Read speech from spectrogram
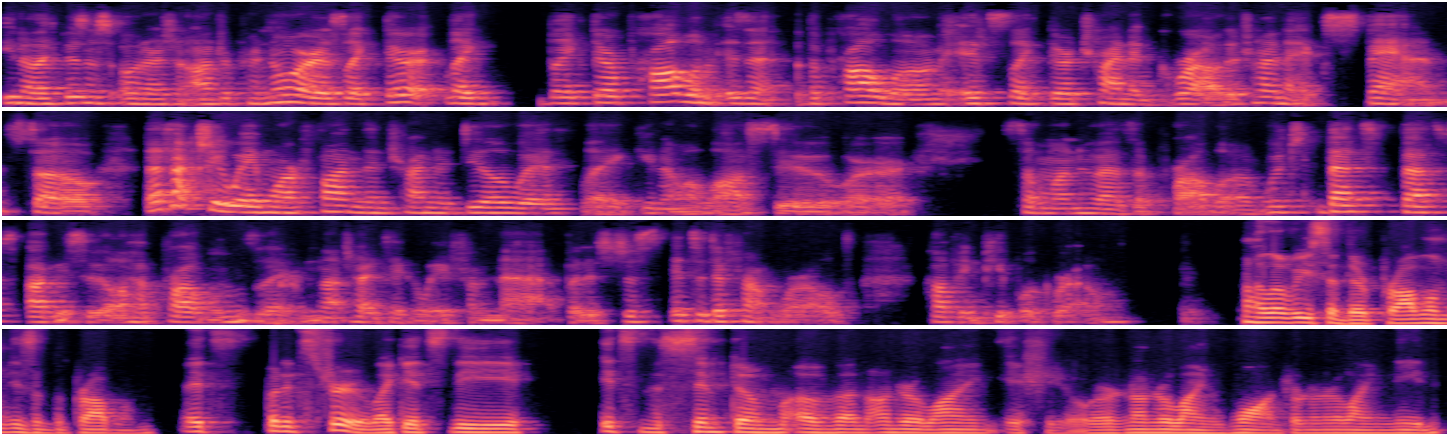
you know like business owners and entrepreneurs like they're like like their problem isn't the problem it's like they're trying to grow they're trying to expand. So that's actually way more fun than trying to deal with like you know a lawsuit or someone who has a problem which that's that's obviously we all have problems i'm not trying to take away from that but it's just it's a different world helping people grow. I love what you said their problem isn't the problem. It's but it's true like it's the it's the symptom of an underlying issue or an underlying want or an underlying need.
